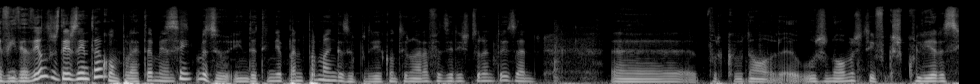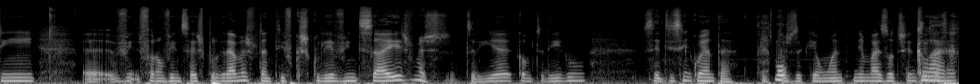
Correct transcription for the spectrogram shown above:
a vida deles desde então. Completamente. Sim. Mas eu ainda tinha pano para mangas, eu podia continuar a fazer isto durante dois anos. Ah, porque não, os nomes tive que escolher assim. ah, vi- foram 26 programas, portanto tive que escolher 26, mas teria, como te digo, 150. E depois daqui a um ano tinha mais outros 150. Claro.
